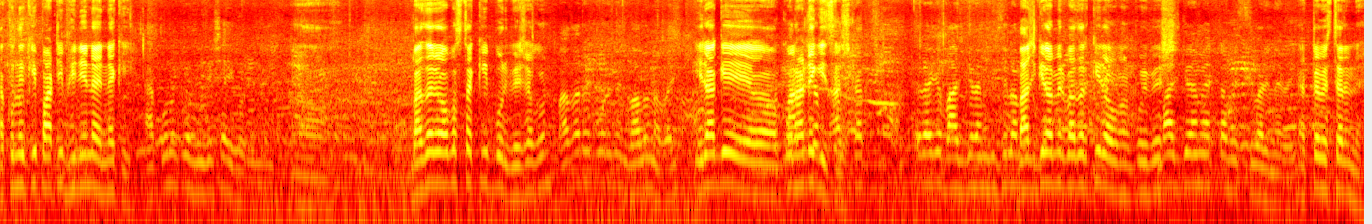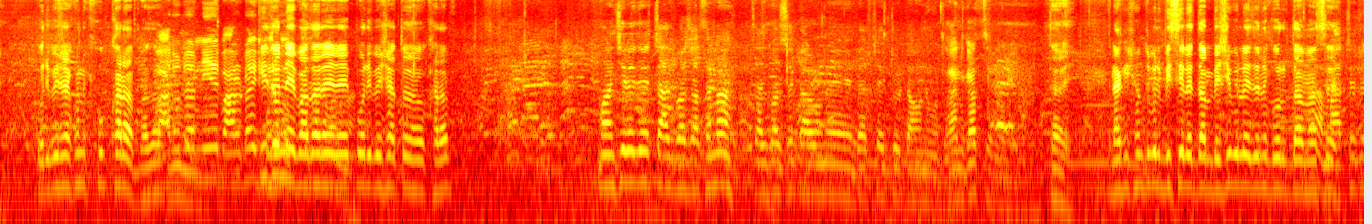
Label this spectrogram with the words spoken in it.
এখনও কি পার্টি ভিনে নাই নাকি? এখনও কেউ জিজ্ঞাসাই করি নাই। বাজারে বাজারের অবস্থা কি পরিবেশ এখন? বাজারের পরিবেশ ভালো না ভাই। এর আগে কোন হাটে এর আগে বাজগ্রাম গিয়েছিলাম গেছিলাম। বাস গ্রামের বাজার কি রকম পরিবেশ? বাজগ্রামে একটা বেচতে পারি না ভাই। একটা বেচতে পারি না পরিবেশ এখন খুব খারাপ বাজার কি জন্য বাজারের এই পরিবেশ এত খারাপ? মানুষের যে চাষবাস আছে না চাষবাসের কারণে ব্যবসা একটু ডাউনের মতো। ধান কাটছে তাই? নাকি শুনতে পেলে বিসিলের দাম বেশি বলে এই জন্য গরুর দাম আছে? মাঠে তো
